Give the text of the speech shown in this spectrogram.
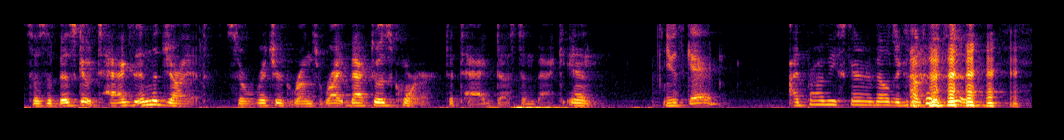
So Zbyszko tags in the giant, so Richard runs right back to his corner to tag Dustin back in. He was scared. I'd probably be scared of El Gigante too.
